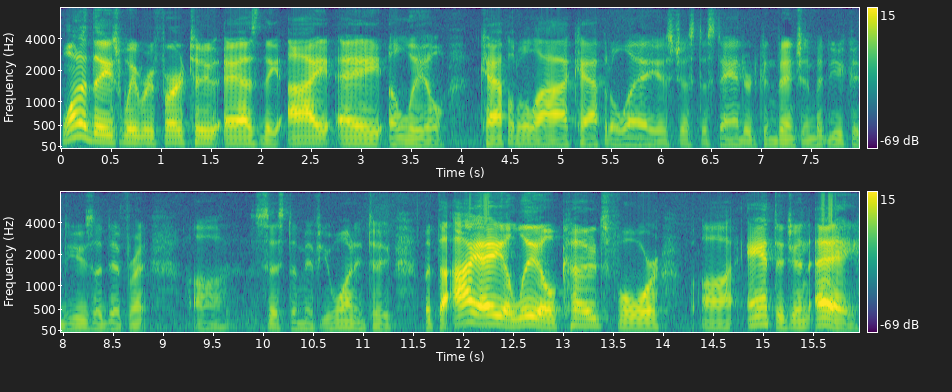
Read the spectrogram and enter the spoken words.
One of these we refer to as the IA allele. Capital I, capital A is just a standard convention, but you could use a different uh, system if you wanted to. But the IA allele codes for uh, antigen A.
